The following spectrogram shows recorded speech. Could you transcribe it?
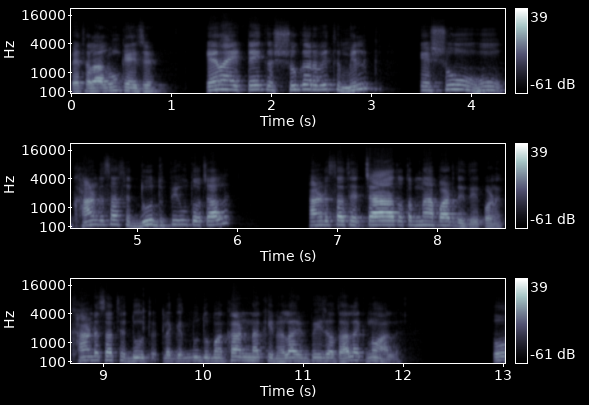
પેથલાલ શું કહે છે? Can I take sugar with milk કે શું હું ખાંડ સાથે દૂધ પીવું તો ચાલે? ખાંડ સાથે ચા તો તમે ના પાડતી હતી પણ ખાંડ સાથે દૂધ, એટલે કે દૂધમાં ખાંડ નાખીને હલાવીને પી જાવ તો હાલે કે ન હાલે? તો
